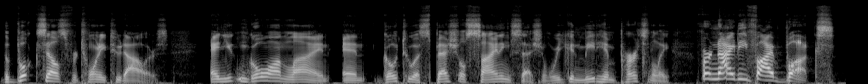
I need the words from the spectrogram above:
the book sells for twenty two dollars, and you can go online and go to a special signing session where you can meet him personally for ninety five bucks.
